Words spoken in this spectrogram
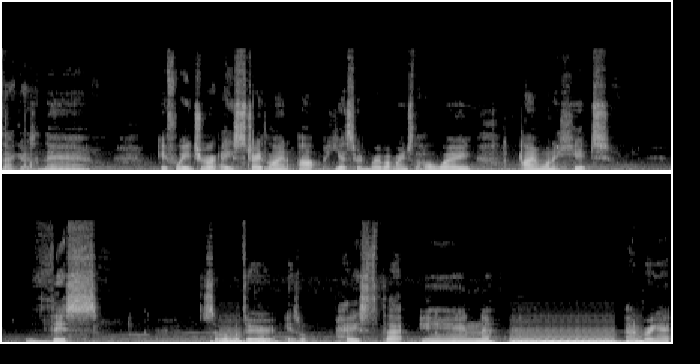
That goes in there. If we draw a straight line up, yes, we're in robot range the whole way. I want to hit this. So what we'll do is we'll paste that in and bring it.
